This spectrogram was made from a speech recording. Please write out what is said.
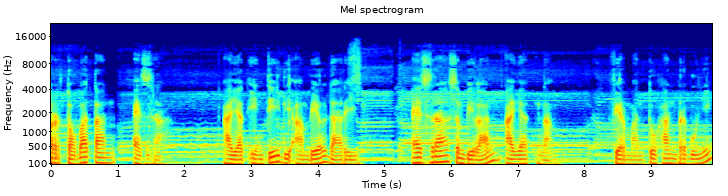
Pertobatan Ezra. Ayat inti diambil dari Ezra 9 ayat 6 Firman Tuhan berbunyi,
